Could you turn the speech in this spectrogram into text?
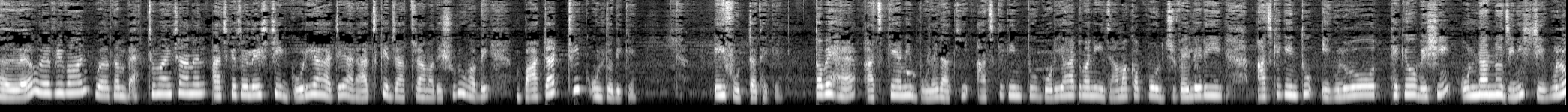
Hello everyone welcome back to my channel আজকে চলে এসেছি গড়িয়াহাটে, আর আজকে যাত্রা আমাদের শুরু হবে বাটার ঠিক উল্টো দিকে, এই ফুডটা থেকে। তবে হ্যাঁ আজকে আমি বলে রাখি, আজকে কিন্তু গড়িয়াহাট মানে জামা কাপড় জুয়েলারি, আজকে কিন্তু এগুলো থেকেও বেশি অন্যান্য জিনিস যেগুলো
